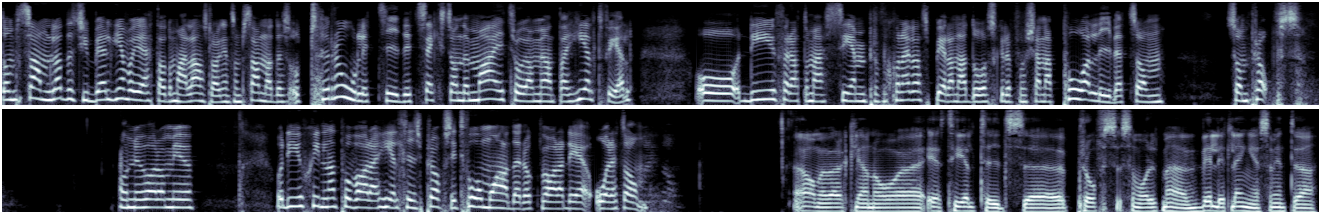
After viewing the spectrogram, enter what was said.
de samlades ju, Belgien var ju ett av de här landslagen som samlades otroligt tidigt. 16 maj tror jag om jag inte har helt fel. Och det är ju för att de här semiprofessionella spelarna då skulle få känna på livet som, som proffs. Och nu har de ju, och det är ju skillnad på att vara heltidsproffs i två månader och vara det året om. Ja, men verkligen. Och eh, ett heltidsproffs eh, som varit med väldigt länge, som inte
